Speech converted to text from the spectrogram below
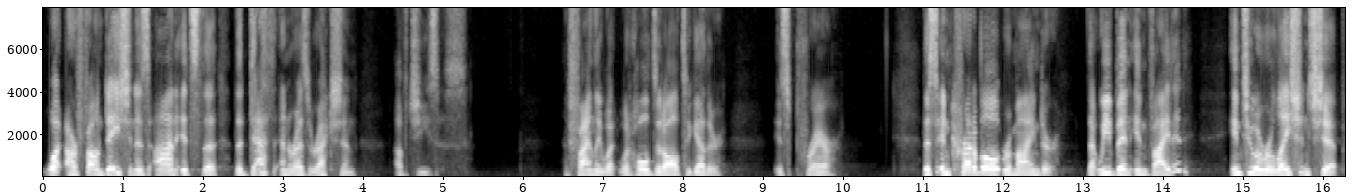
what our foundation is on. It's the, the death and resurrection of Jesus. And finally, what, what holds it all together is prayer. This incredible reminder that we've been invited into a relationship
